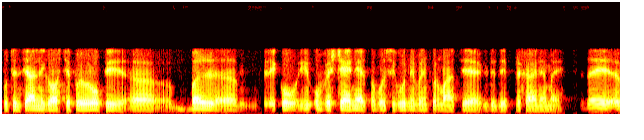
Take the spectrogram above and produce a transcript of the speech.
potencijalni gostje po Evropi bolj rekel, obveščeni ali pa bolj sigurni v informacije glede prehajanja mej. zdaj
